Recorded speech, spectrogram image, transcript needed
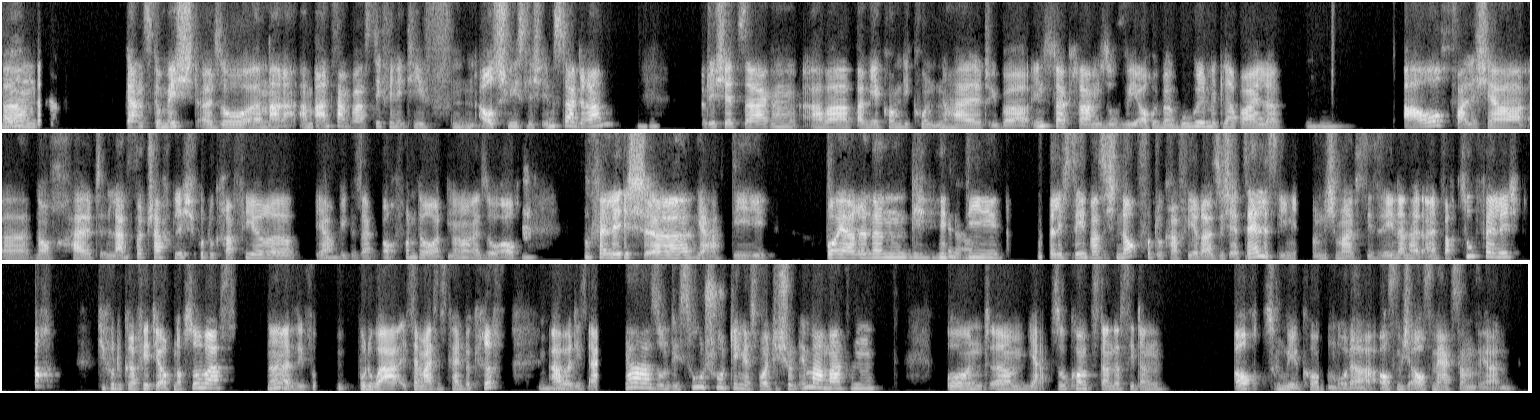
Ähm, ganz gemischt. Also ähm, am Anfang war es definitiv ausschließlich Instagram, mhm. würde ich jetzt sagen. Aber bei mir kommen die Kunden halt über Instagram sowie auch über Google mittlerweile. Mhm. Auch, weil ich ja äh, noch halt landwirtschaftlich fotografiere. Ja, mhm. wie gesagt, auch von dort. Ne? Also auch zufällig, äh, ja, die Bäuerinnen, die, genau. die zufällig sehen, was ich noch fotografiere. Also ich erzähle es ihnen ja noch nicht mal. Sie sehen dann halt einfach zufällig, ach, die fotografiert ja auch noch sowas. Ne? Also die Boudoir ist ja meistens kein Begriff, mhm. aber die sagen, ja, so ein Dessous-Shooting, das wollte ich schon immer machen. Und ähm, ja, so kommt es dann, dass sie dann auch zu mir kommen oder auf mich aufmerksam werden.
